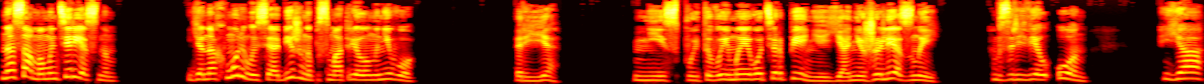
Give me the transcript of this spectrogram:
на самом интересном!» Я нахмурилась и обиженно посмотрела на него. «Рия, не испытывай моего терпения, я не железный!» Взревел он. Я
